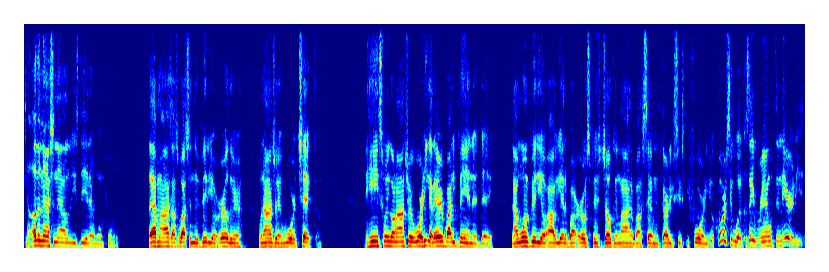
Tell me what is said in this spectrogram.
the other nationalities did at one point. Laugh my eyes. I was watching the video earlier when Andre Ward checked him. And he ain't swing on Andre Ward. He got everybody banned that day. Not one video out yet about Errol Spence joking line about 70, 30, 60, 40. Of course it would, because they ran with the narrative.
